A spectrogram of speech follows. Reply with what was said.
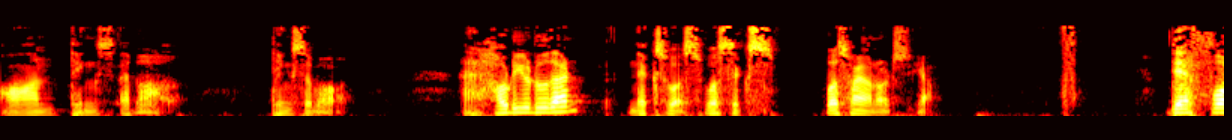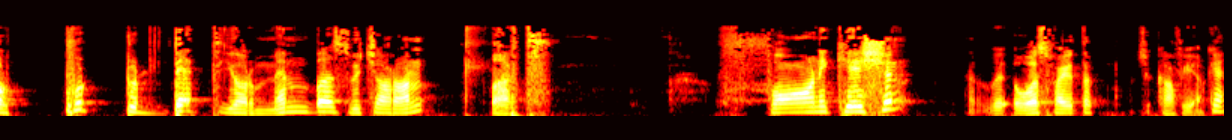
on things above. Things above. And how do you do that? Next verse, verse 6. Verse 5 onwards, yeah. Therefore put to death your members which are on earth. Fornication, verse 5 the coffee, okay?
